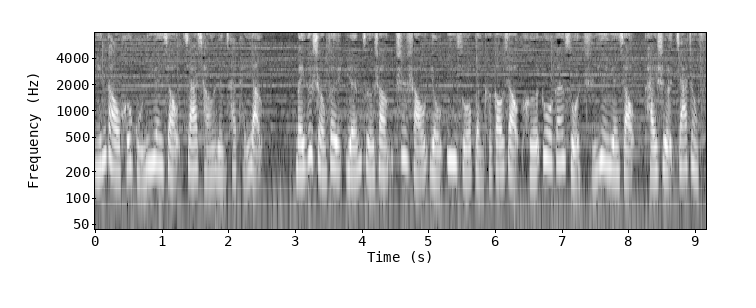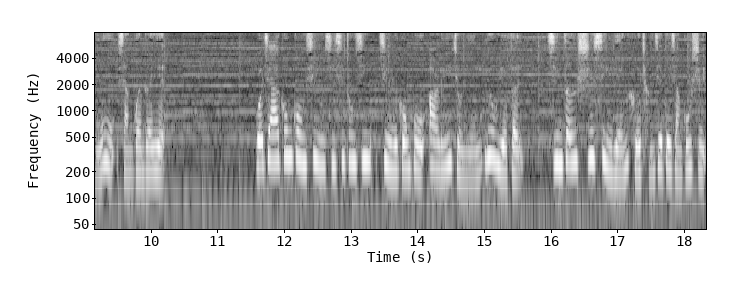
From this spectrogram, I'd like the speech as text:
引导和鼓励院校加强人才培养。每个省份原则上至少有一所本科高校和若干所职业院校开设家政服务相关专业。国家公共信用信息中心近日公布，二零一九年六月份新增失信联合惩戒对象公示。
